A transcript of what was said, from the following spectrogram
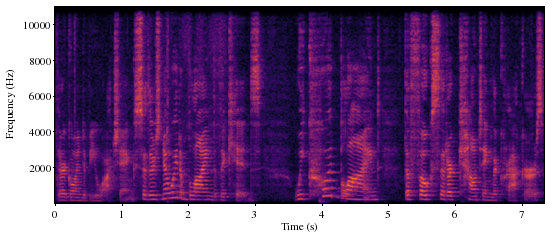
they're going to be watching. So there's no way to blind the kids. We could blind the folks that are counting the crackers.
